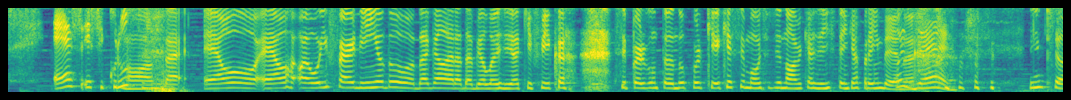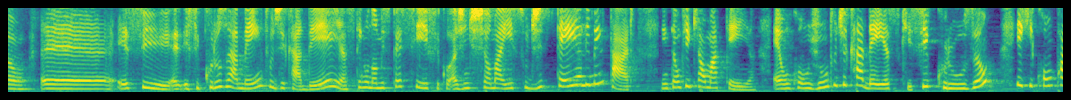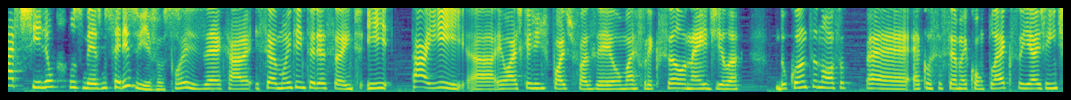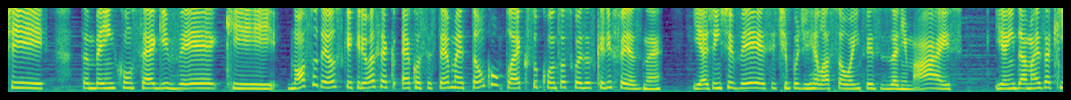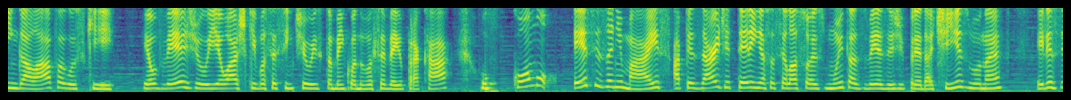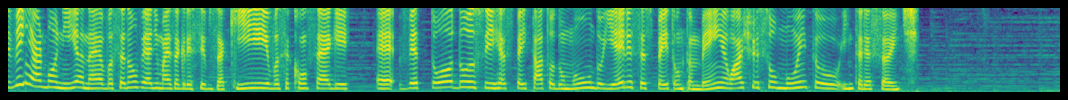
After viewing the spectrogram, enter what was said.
Esse, esse cruz. Nossa, é o, é o, é o inferninho do, da galera da biologia que fica se perguntando por que, que esse monte de nome que a gente tem que aprender, pois né? Pois é. Então, é, esse, esse cruzamento de cadeias tem um nome específico. A gente chama isso de teia alimentar. Então, o que, é uma teia? É um conjunto de cadeias que se cruzam e que compartilham os mesmos seres vivos. Pois é, cara, isso é muito interessante. E tá aí, uh, eu acho que a gente pode fazer uma reflexão, né, Edila, do quanto o nosso é, ecossistema é complexo e a gente também consegue ver que nosso Deus que criou esse ecossistema é tão complexo quanto as coisas que ele fez, né? E a gente vê esse tipo de relação entre esses animais, e ainda mais aqui em Galápagos, que Eu vejo e eu acho que você sentiu isso também quando você veio para cá, o como esses animais, apesar de terem essas relações muitas vezes de predatismo, né? Eles vivem em harmonia, né? Você não vê animais agressivos aqui, você consegue é, ver todos e respeitar todo mundo, e eles respeitam também. Eu acho isso muito interessante.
